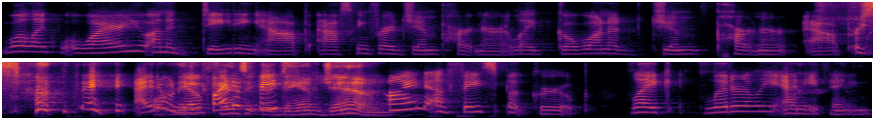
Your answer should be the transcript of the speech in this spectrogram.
Well, like, why are you on a dating app asking for a gym partner? Like, go on a gym partner app or something. I don't know. Find a face- damn gym. Find a Facebook group. Like, literally anything.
